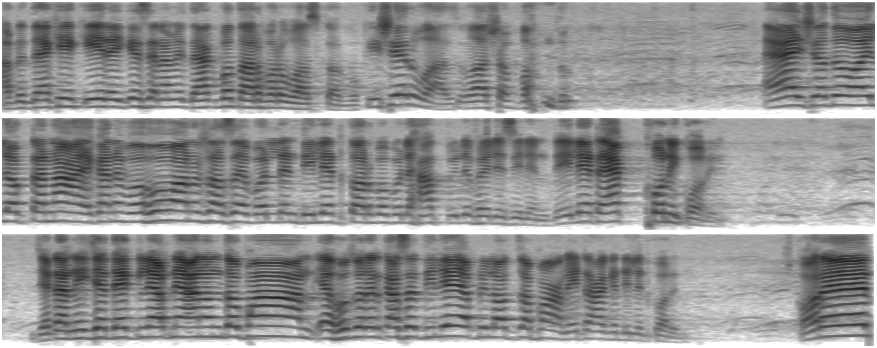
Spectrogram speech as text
আপনি দেখে কে রেখেছেন আমি দেখব, তারপর ওয়াজ করব। কিসের ওয়াজ? ওয়াজ সব বন্ধ। এই, শুধু ওই লোকটা না, এখানে বহু মানুষ আছে। বললেন, ডিলেট করব বলে হাত তুলে ফেলেছিলেন। ডিলেট এক্ষুনি করেন। যেটা নিজে দেখলে আপনি আনন্দ পান, এ হুজুরের কাছে দিলে আপনি লজ্জা পান, এটা আগে ডিলিট করেন। করেন,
